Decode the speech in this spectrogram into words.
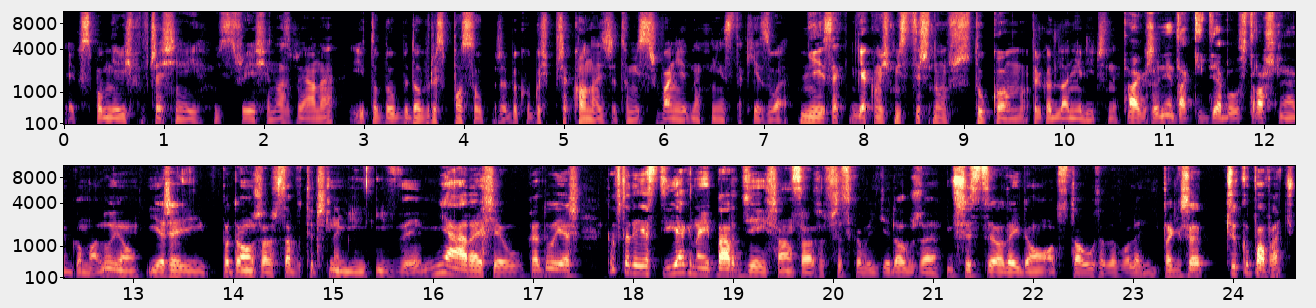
jak wspomnieliśmy wcześniej, mistrzuje się na zmianę i to byłby dobry sposób, żeby kogoś przekonać, że to mistrzowanie jednak nie jest takie złe. Nie jest jak, jakąś mistyczną sztuką tylko dla nielicznych. Także nie taki diabeł straszny, jak go malują. Jeżeli podążasz za wytycznymi i w miarę się ugadujesz, to wtedy jest jak najbardziej szansa, że wszystko wyjdzie dobrze i wszyscy odejdą od stołu zadowoleni. Także czy kupować?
